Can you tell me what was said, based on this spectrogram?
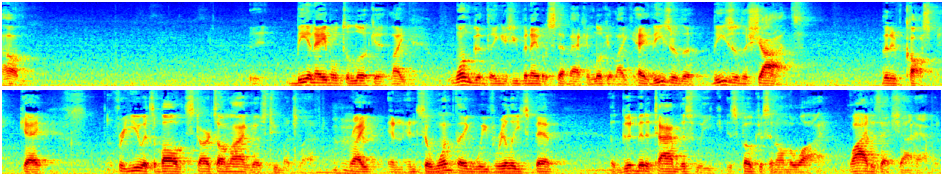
um, being able to look at like one good thing is you've been able to step back and look at like, hey, these are the these are the shots that have cost me. Okay, for you, it's a ball that starts on line, goes too much left, mm-hmm. right? And and so one thing we've really spent a good bit of time this week is focusing on the why. Why does that shot happen?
